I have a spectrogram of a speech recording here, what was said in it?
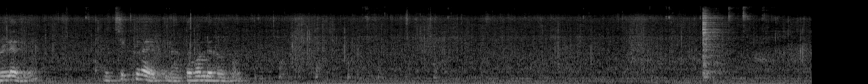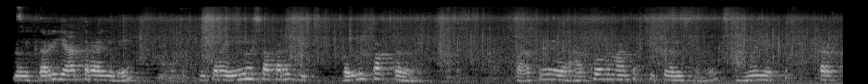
ಒಳ್ಳೆಯದು ಚಿಕ್ಕದಾಯ್ತು, ನಾನು ತೊಗೊಂಡಿರೋದು. ನನಗೆ ಕರಿ ಯಾವ ಥರ ಆಗಿದೆ. ಈ ಥರ ಇನ್ನೂ ಸಹ ಕರಗಿ ಸ್ವಲ್ಪ ಆಗ್ತದೆ. ಪಾತ್ರೆ ಹಾಕುವಾಗ ಮಾತ್ರ ಚಿಕ್ಕ ಅನಿಸ್ತದೆ ಆಮೇಲೆ ಕರೆಕ್ಟ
